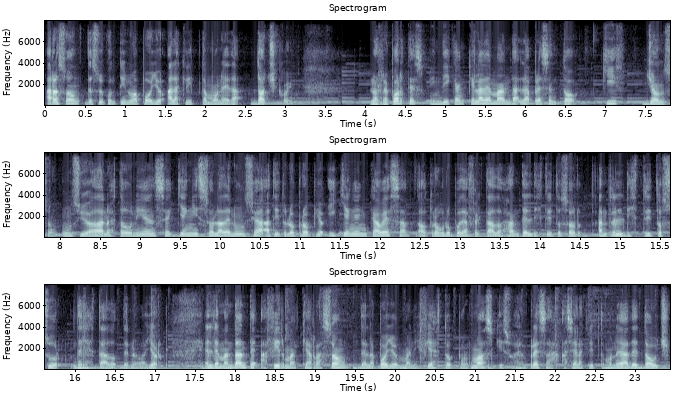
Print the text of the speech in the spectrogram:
a razón de su continuo apoyo a la criptomoneda Dogecoin. Los reportes indican que la demanda la presentó Keith Johnson, un ciudadano estadounidense quien hizo la denuncia a título propio y quien encabeza a otro grupo de afectados ante el distrito sur, del estado de Nueva York. El demandante afirma que a razón del apoyo manifiesto por Musk y sus empresas hacia la criptomoneda de Doge,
